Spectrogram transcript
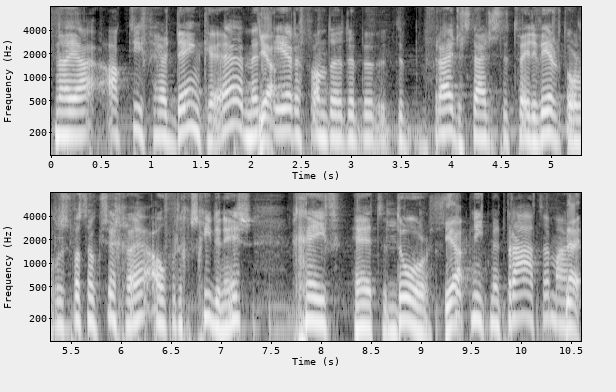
Nou ja, actief herdenken. Hè? Met Ja. ere van de, de, de bevrijders tijdens de Tweede Wereldoorlog. Dus wat zou ik zeggen hè, over de geschiedenis? Geef het door. Stop Ja. niet met praten, maar Nee.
